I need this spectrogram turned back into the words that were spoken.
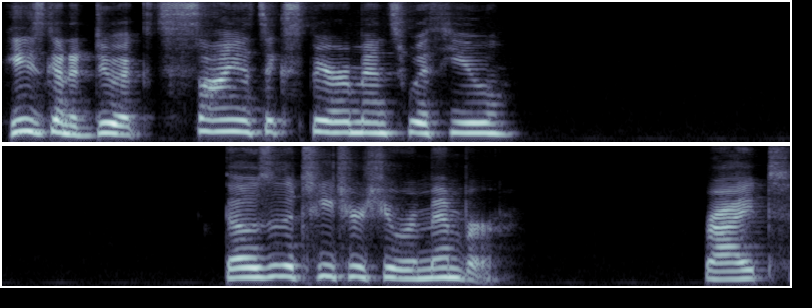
he's going to do science experiments with you. Those are the teachers you remember, right?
